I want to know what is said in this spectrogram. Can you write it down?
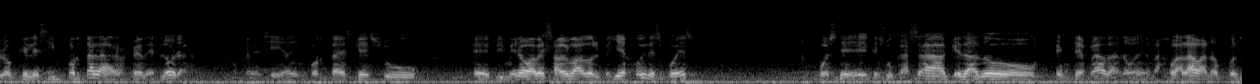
lo que les importa las redes LoRa. Lo que les importa es que su eh, primero haber salvado el pellejo y después pues que, su casa ha quedado enterrada ¿no? bajo la lava, ¿no? Pues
